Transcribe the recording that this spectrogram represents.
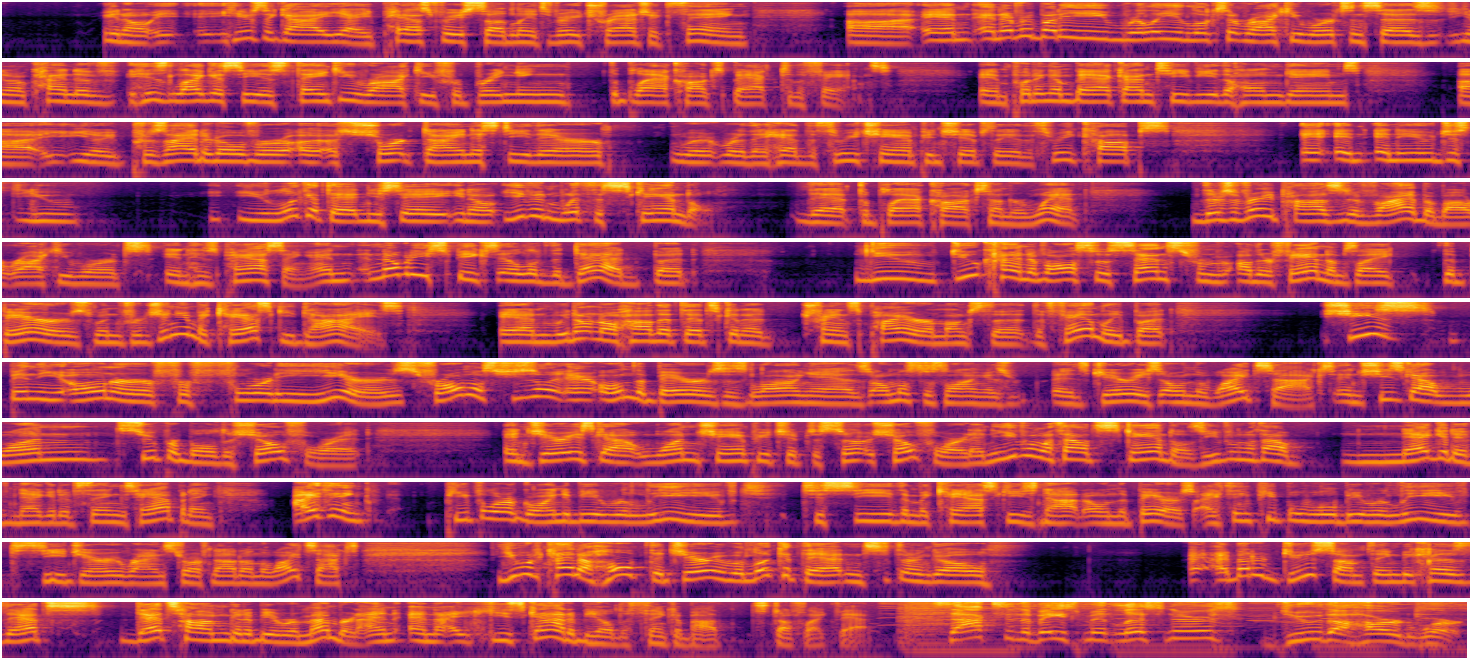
you know, here's a guy, yeah, he passed very suddenly. It's a very tragic thing. Uh, and and everybody really looks at Rocky Wirtz and says, you know, kind of his legacy is thank you, Rocky, for bringing the Blackhawks back to the fans and putting them back on TV, the home games. Uh, you know, he presided over a, a short dynasty there where, where they had the three championships, they had the three cups, and, and you just you you look at that and you say, you know, even with the scandal that the Blackhawks underwent, there's a very positive vibe about Rocky Wirtz in his passing, and, and nobody speaks ill of the dead, but you do kind of also sense from other fandoms like the Bears when Virginia McCaskey dies and we don't know how that that's going to transpire amongst the the family, but she's been the owner for 40 years. For almost she's owned the bears as long as almost as long as as jerry's owned the white sox and she's got one super bowl to show for it and jerry's got one championship to show for it. And even without scandals even without negative negative things happening i think people are going to be relieved to see the mccaskies not own the bears. I think people will be relieved to see jerry reinsdorf not own the white sox. You would kind of hope that jerry would look at that and sit there and go I better do something because that's that's how I'm going to be remembered. And and I, he's got to be able to think about stuff like that. Sox in the Basement listeners, do the hard work.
